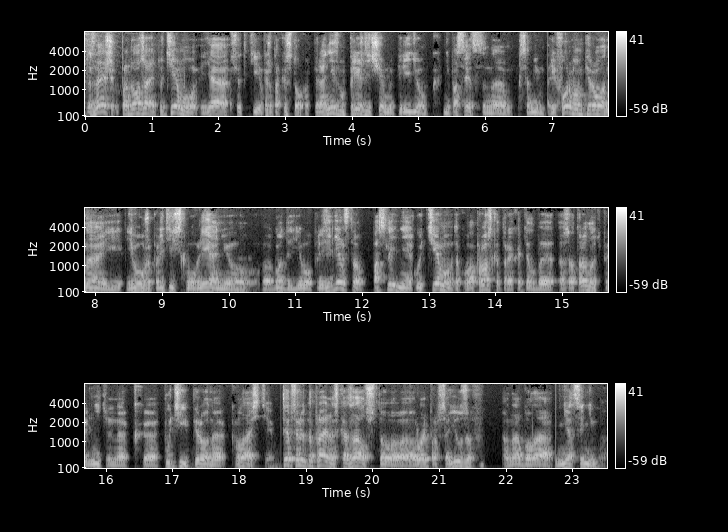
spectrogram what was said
Знаешь, продолжая эту тему, я все-таки, скажу так, истоков перонизма, прежде чем мы перейдем к непосредственно к самим реформам Перона и его уже политическому влиянию в годы его президентства, последнюю такую тему, такой вопрос, который я хотел бы затронуть применительно к пути Перона к власти. Ты абсолютно правильно сказал, что роль профсоюзов она была неоценима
